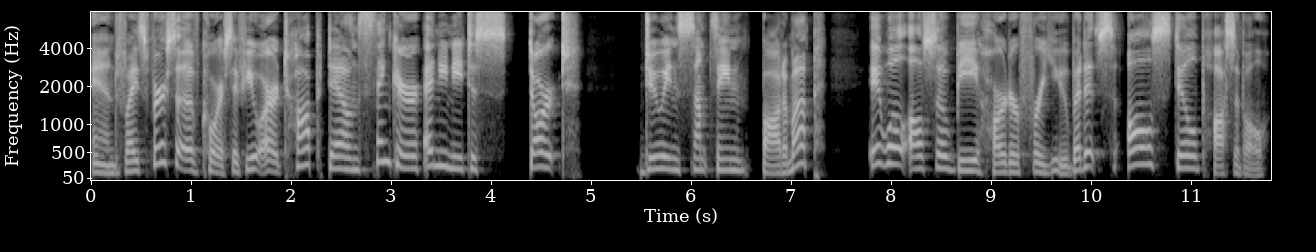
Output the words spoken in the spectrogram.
And vice versa, of course. If you are a top down thinker and you need to start doing something bottom up, it will also be harder for you, but it's all still possible.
